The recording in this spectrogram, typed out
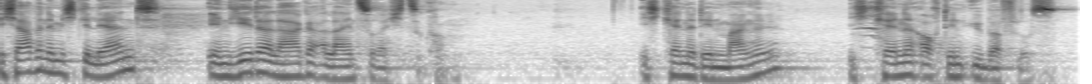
Ich habe nämlich gelernt, in jeder Lage allein zurechtzukommen. Ich kenne den Mangel, ich kenne auch den Überfluss.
